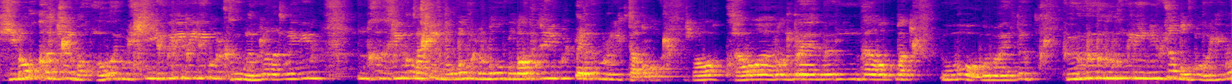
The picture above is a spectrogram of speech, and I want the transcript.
横浜横浜横浜広かけばこういうしぐりぐりくむなに昔の昔の僕の僕の僕の僕の僕のお川の上にがばおお上でふるりにさぼぼりは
